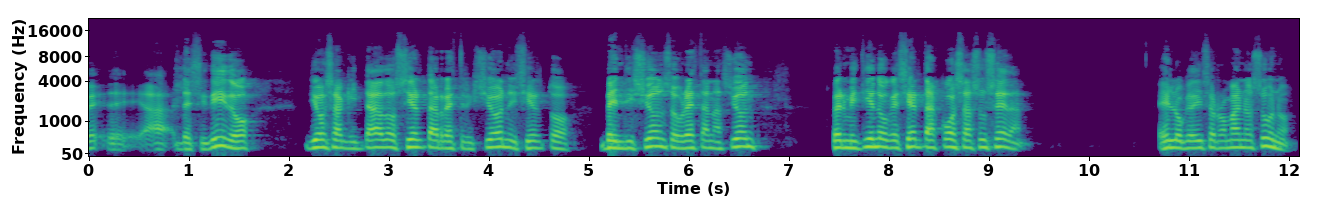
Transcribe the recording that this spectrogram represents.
eh, ha decidido, Dios ha quitado cierta restricción y cierta bendición sobre esta nación, permitiendo que ciertas cosas sucedan. Es lo que dice Romanos 1.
